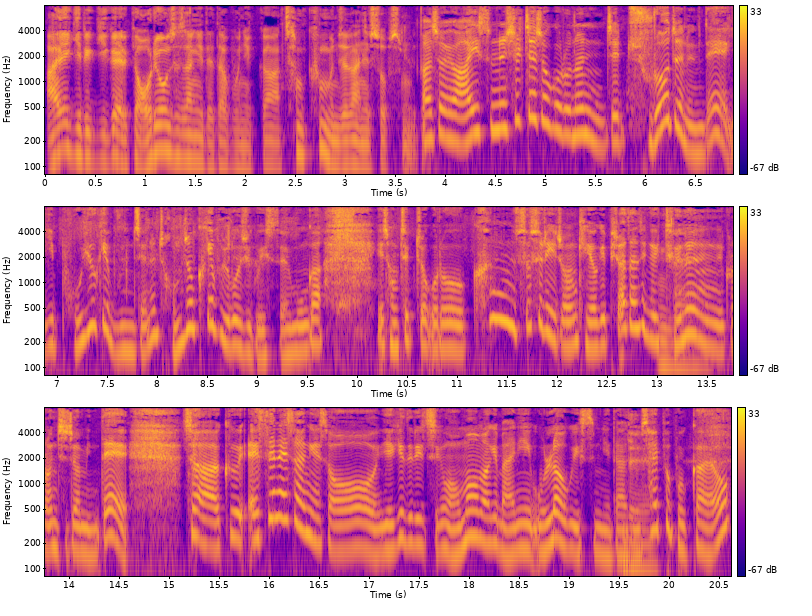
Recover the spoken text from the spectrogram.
아이 기르기가 이렇게 어려운 세상이 되다 보니까 참 큰 문제가 아닐 수 없습니다. 맞아요. 아이 수는 실제적으로는 이제 줄어드는데 이 보육의 문제는 점점 크게 불거지고 있어요. 뭔가 이 정책적으로 큰 수술이 좀 개혁이 필요하다는 생각이 네. 드는 그런 지점인데 자, 그 SNS상에서 얘기들이 지금 어마어마하게 많이 올라오고 있습니다. 좀 네. 살펴볼까요?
